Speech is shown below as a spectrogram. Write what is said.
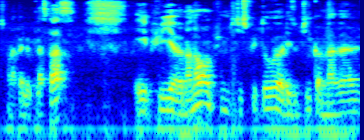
ce qu'on appelle le ClassPass. Et puis euh, maintenant, tu utilises plutôt euh, des outils comme Maven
